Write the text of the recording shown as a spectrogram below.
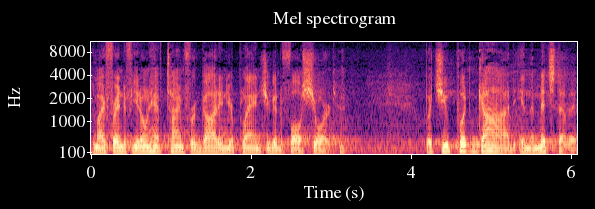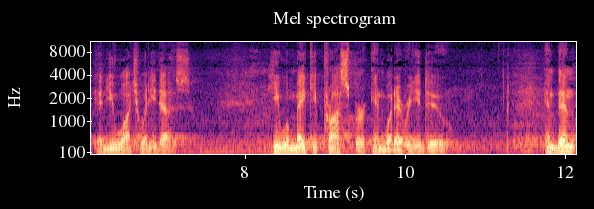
My friend, if you don't have time for God in your plans, you're going to fall short. But you put God in the midst of it and you watch what he does. He will make you prosper in whatever you do. And then,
